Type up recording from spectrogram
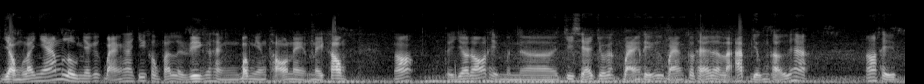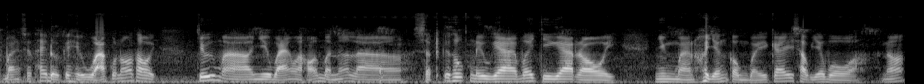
dòng lá nhám luôn nha các bạn ha chứ không phải là riêng cái thằng bông dạng thọ này này không đó thì do đó thì mình uh, chia sẻ cho các bạn thì các bạn có thể là, là áp dụng thử ha. Nó thì bạn sẽ thấy được cái hiệu quả của nó thôi. Chứ mà nhiều bạn mà hỏi mình đó là xịt cái thuốc nêu ga với chi ga rồi nhưng mà nó vẫn còn bị cái sâu da bùa. Nó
